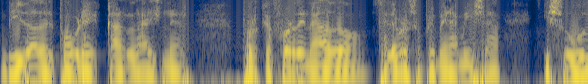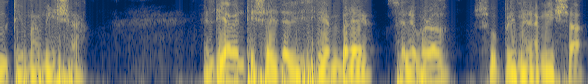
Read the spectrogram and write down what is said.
vida del pobre Karl Leisner, porque fue ordenado, celebró su primera misa y su última misa. El día 26 de diciembre celebró su primera misa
